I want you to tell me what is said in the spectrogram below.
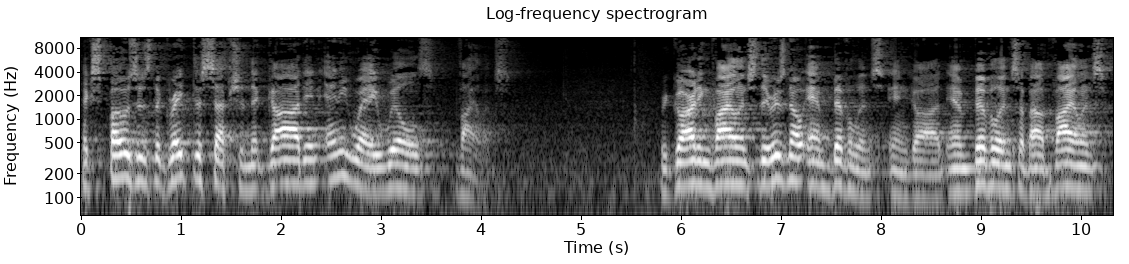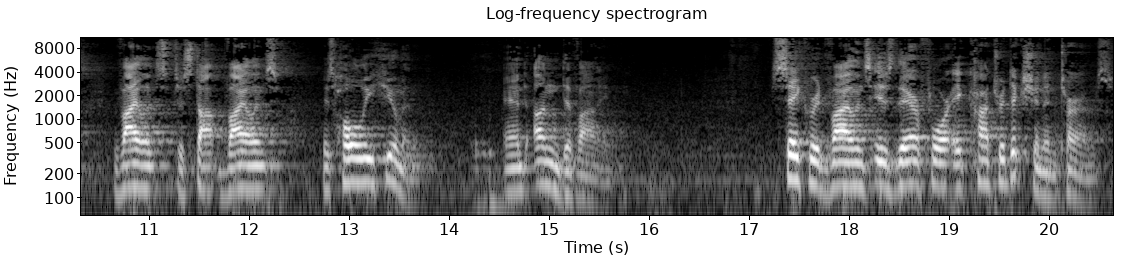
exposes the great deception that God in any way wills violence. Regarding violence, there is no ambivalence in God. Ambivalence about violence, violence to stop violence, is wholly human and undivine. Sacred violence is therefore a contradiction in terms.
